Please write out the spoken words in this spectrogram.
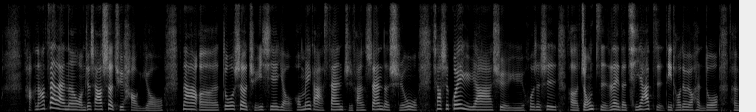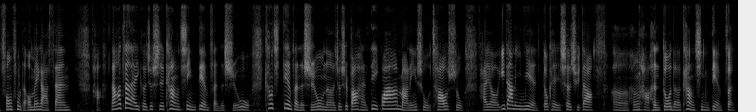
好，然后再来呢，我们就是要摄取好油。那呃，多摄取一些有 Omega 三脂肪酸的食物，像是鲑鱼啊、鳕鱼，或者是呃种子类的奇亚籽里头都有很多很丰富的 Omega 三。好，然后再来一个就是抗性淀粉的食物。抗性淀粉的食物呢，就是包含地瓜、马铃薯、糙薯，还有意大利面，都可以摄取到呃很好很多的抗性淀粉。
